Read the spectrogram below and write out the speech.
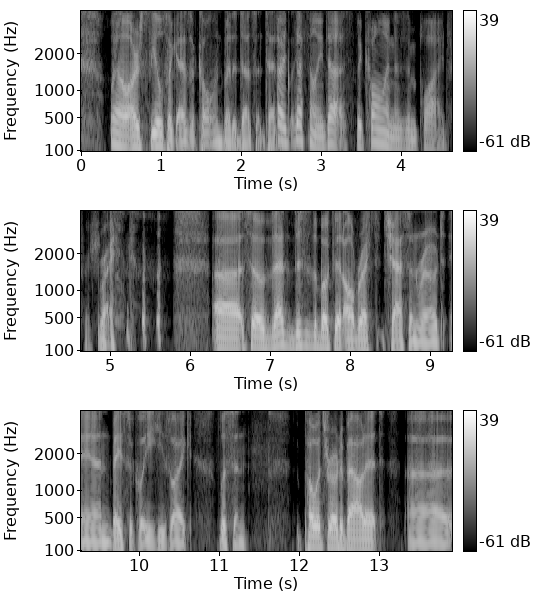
Well, ours feels like has a colon, but it doesn't Oh, it definitely does. The colon is implied for sure. Right. uh, so that this is the book that Albrecht Chasson wrote, and basically he's like, listen, poets wrote about it. Uh,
